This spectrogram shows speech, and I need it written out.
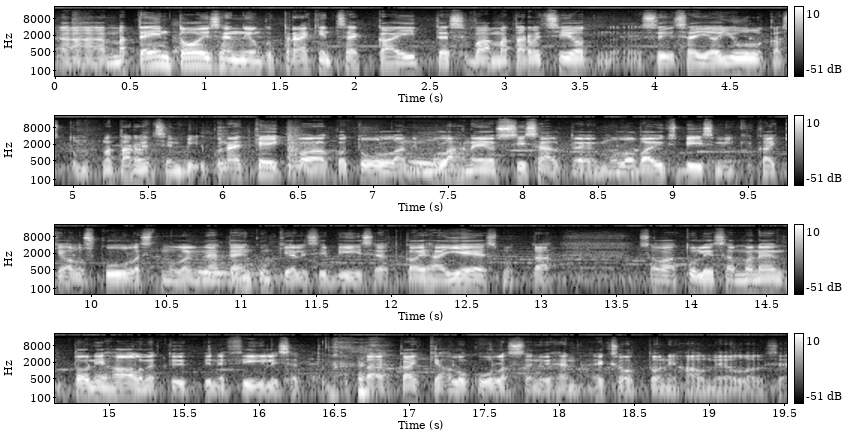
ää, mä tein toisen jonkun trackin tsekkaa itse, vaan mä tarvitsin jo, se ei ole julkaistu, mutta mä tarvitsin, kun näitä keikkoja alkoi tulla, niin mm. mullahan ei ole sisältöä. Mulla on vain yksi biisi, minkä kaikki halus kuulla. Sitten mulla oli mm. näitä enkunkielisiä biisejä, jotka on ihan jees, mutta se vaan tuli semmoinen Toni Halme-tyyppinen fiilis, että tota, kaikki haluaa kuulla sen yhden, eikö se ole Toni Halme, jolla oli se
